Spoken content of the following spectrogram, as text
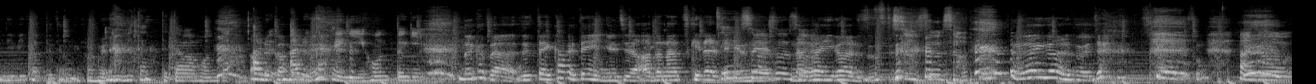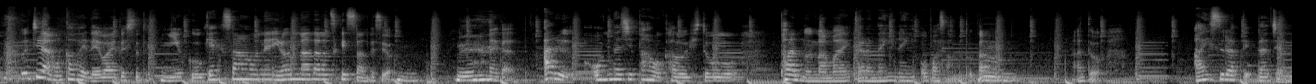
入り浸ってたよねカフェ。見立ってたわ本当ああるるカフェね。あるカフェに本当に。なんかさ絶対カフェ店員にうちはあだ名つけられてるよね。そうそうそう。長いガールズそうそうそう。長いガールズめっちゃあのうちらもカフェでバイトした時によくお客さんをねいろんなあだ名つけてたんですよ。ね。なんかある同じパンを買う人をパンの名前から何々おばさんとか、うん。あとアイスラテなっちゃうね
